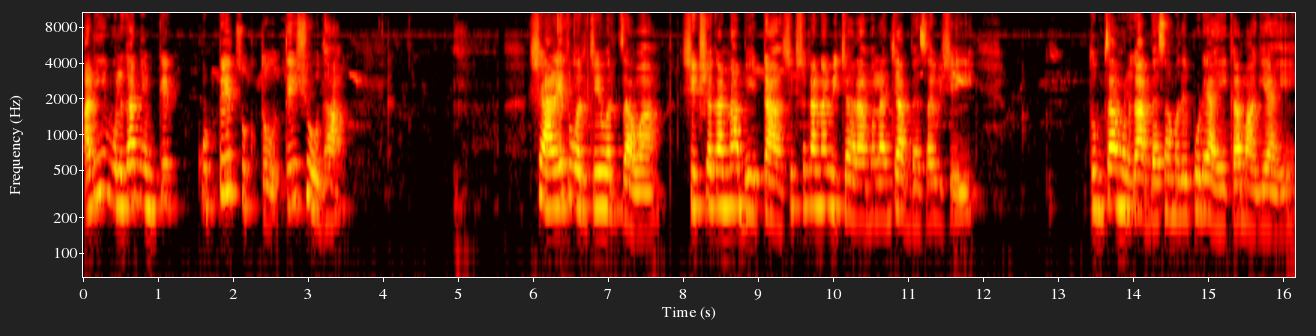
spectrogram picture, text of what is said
आणि मुलगा नेमके कुठे चुकतो ते शोधा. शाळेत वरचेवर जावा. शिक्षकांना भेटा शिक्षकांना विचारा मुलांच्या अभ्यासाविषयी. तुमचा मुलगा अभ्यासामध्ये पुढे आहे का मागे आहे?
